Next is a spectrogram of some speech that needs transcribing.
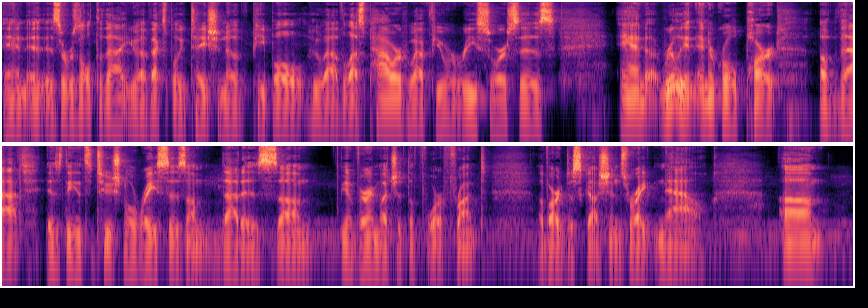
and as a result of that, you have exploitation of people who have less power, who have fewer resources. And really, an integral part of that is the institutional racism that is um, you know, very much at the forefront of our discussions right now. Um,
